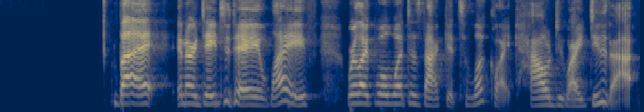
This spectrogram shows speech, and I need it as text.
But in our day to day life, we're like, well, what does that get to look like? How do I do that?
